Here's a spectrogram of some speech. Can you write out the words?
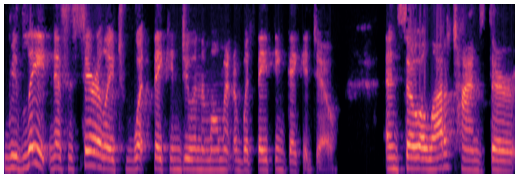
relate necessarily to what they can do in the moment or what they think they could do and so a lot of times they're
